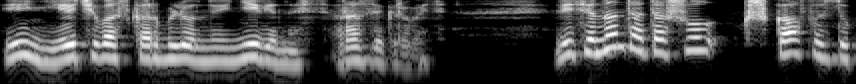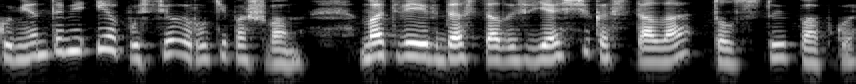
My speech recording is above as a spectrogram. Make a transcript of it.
и нечего оскорбленную невинность разыгрывать. Лейтенант отошел к шкафу с документами и опустил руки по швам. Матвеев достал из ящика стола толстую папку.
